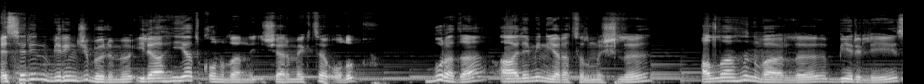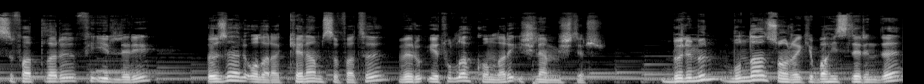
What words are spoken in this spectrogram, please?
Eserin birinci bölümü ilahiyat konularını içermekte olup, burada alemin yaratılmışlığı, Allah'ın varlığı, birliği, sıfatları, fiilleri, özel olarak kelam sıfatı ve rü'yetullah konuları işlenmiştir. Bölümün bundan sonraki bahislerinde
